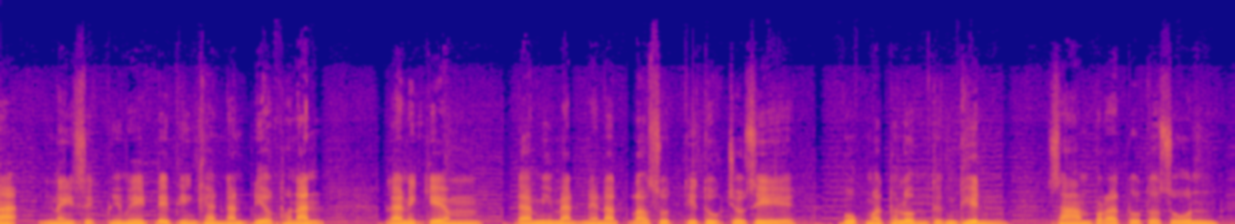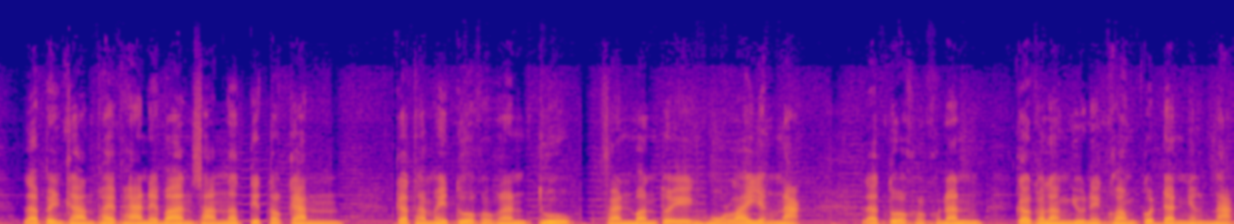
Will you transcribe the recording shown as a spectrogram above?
นะในศึกพรีเมียร์ลีกได้เพียงแค่นัดเดียวเท่านั้น และในเกมดามี่แมตช์ในนัดล่าสุดที่ถูกเชลซีบุกมาถล่มถึงถิ่น 3 ประตูต่อศูนย์และเป็นการพ่ายแพ้ในบ้าน 3 นัดติดต่อกัน ก็ทำให้ตัวของนั้นถูกแฟนบอลตัวเองโห่ไล่อย่างหนัก และตัวของเขานั้นก็กำลังอยู่ในความกดดันอย่างหนัก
